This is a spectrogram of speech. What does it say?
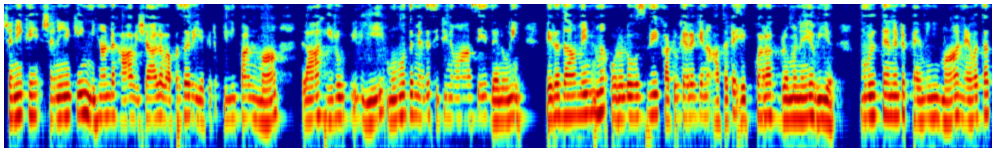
ෂණයකින් නිහඬ හා විශාල වපසරියකට පිළිපන් මා ලා හිරු එළියේ මොහොත මැද සිටින වාසේ දැනුනි. පෙරදාමෙන්ම ඔරලෝසුවේ කටු කැරකෙන අතට එක්වරක් භ්‍රමණය විය. මුල් තැනට පැමිණි මා නැවතත්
